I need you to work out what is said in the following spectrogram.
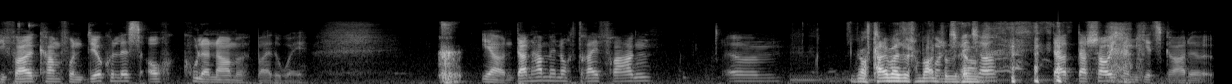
Die Frage kam von Dirkules, auch cooler Name, by the way. Ja, und dann haben wir noch drei Fragen. Ähm, die auch teilweise schon beantwortet Von Twitter. Da, da schaue ich nämlich jetzt gerade.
